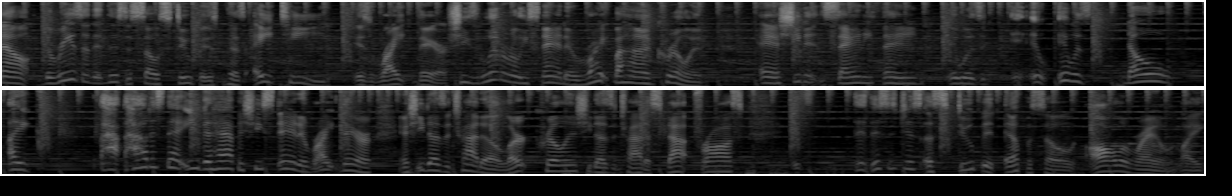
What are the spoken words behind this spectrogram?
Now, the reason that this is so stupid is because 18 is right there. She's literally standing right behind Krillin, and she didn't say anything. It was, it, it, it was no, like, how, how, does that even happen? She's standing right there and she doesn't try to alert Krillin. She doesn't try to stop Frost. It's, this is just a stupid episode all around. Like,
